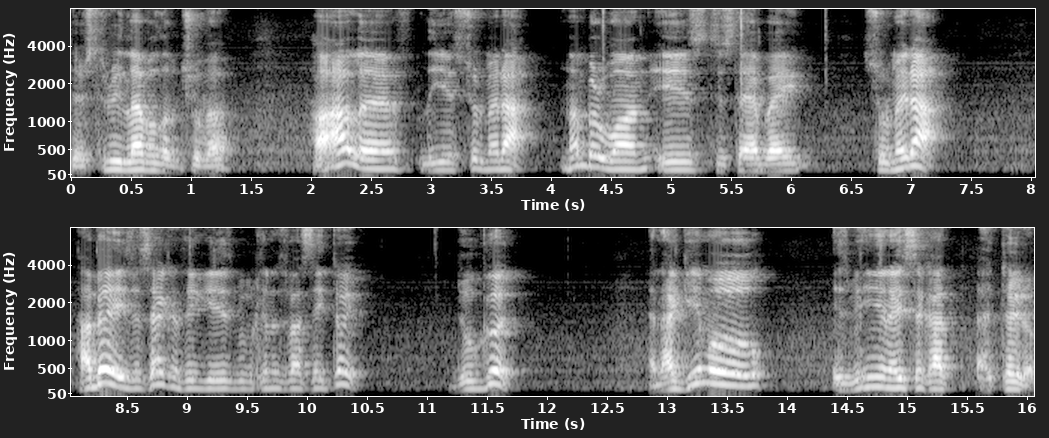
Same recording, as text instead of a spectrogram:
there's three level of tshuva. Ha'alef liyesur merah. Number one is to stay away sur merah. Ha'beiz the second thing is b'chinas v'asei toiv. Do good and Hagimul is Binyan Isaac Torah.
